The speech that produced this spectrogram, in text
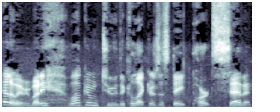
Hello everybody, welcome to the Collector's Estate Part 7.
